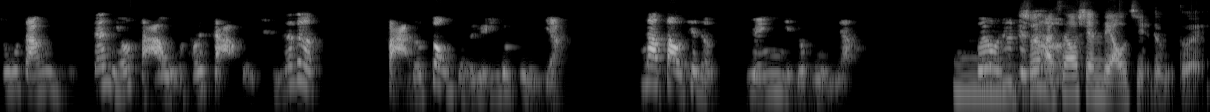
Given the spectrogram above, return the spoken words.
阻挡你，但是你又打我，我才会打回去。那这个打的动作的原因就不一样，那道歉的原因也就不一样。嗯，所以我就觉得，所以还是要先了解，对不对？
